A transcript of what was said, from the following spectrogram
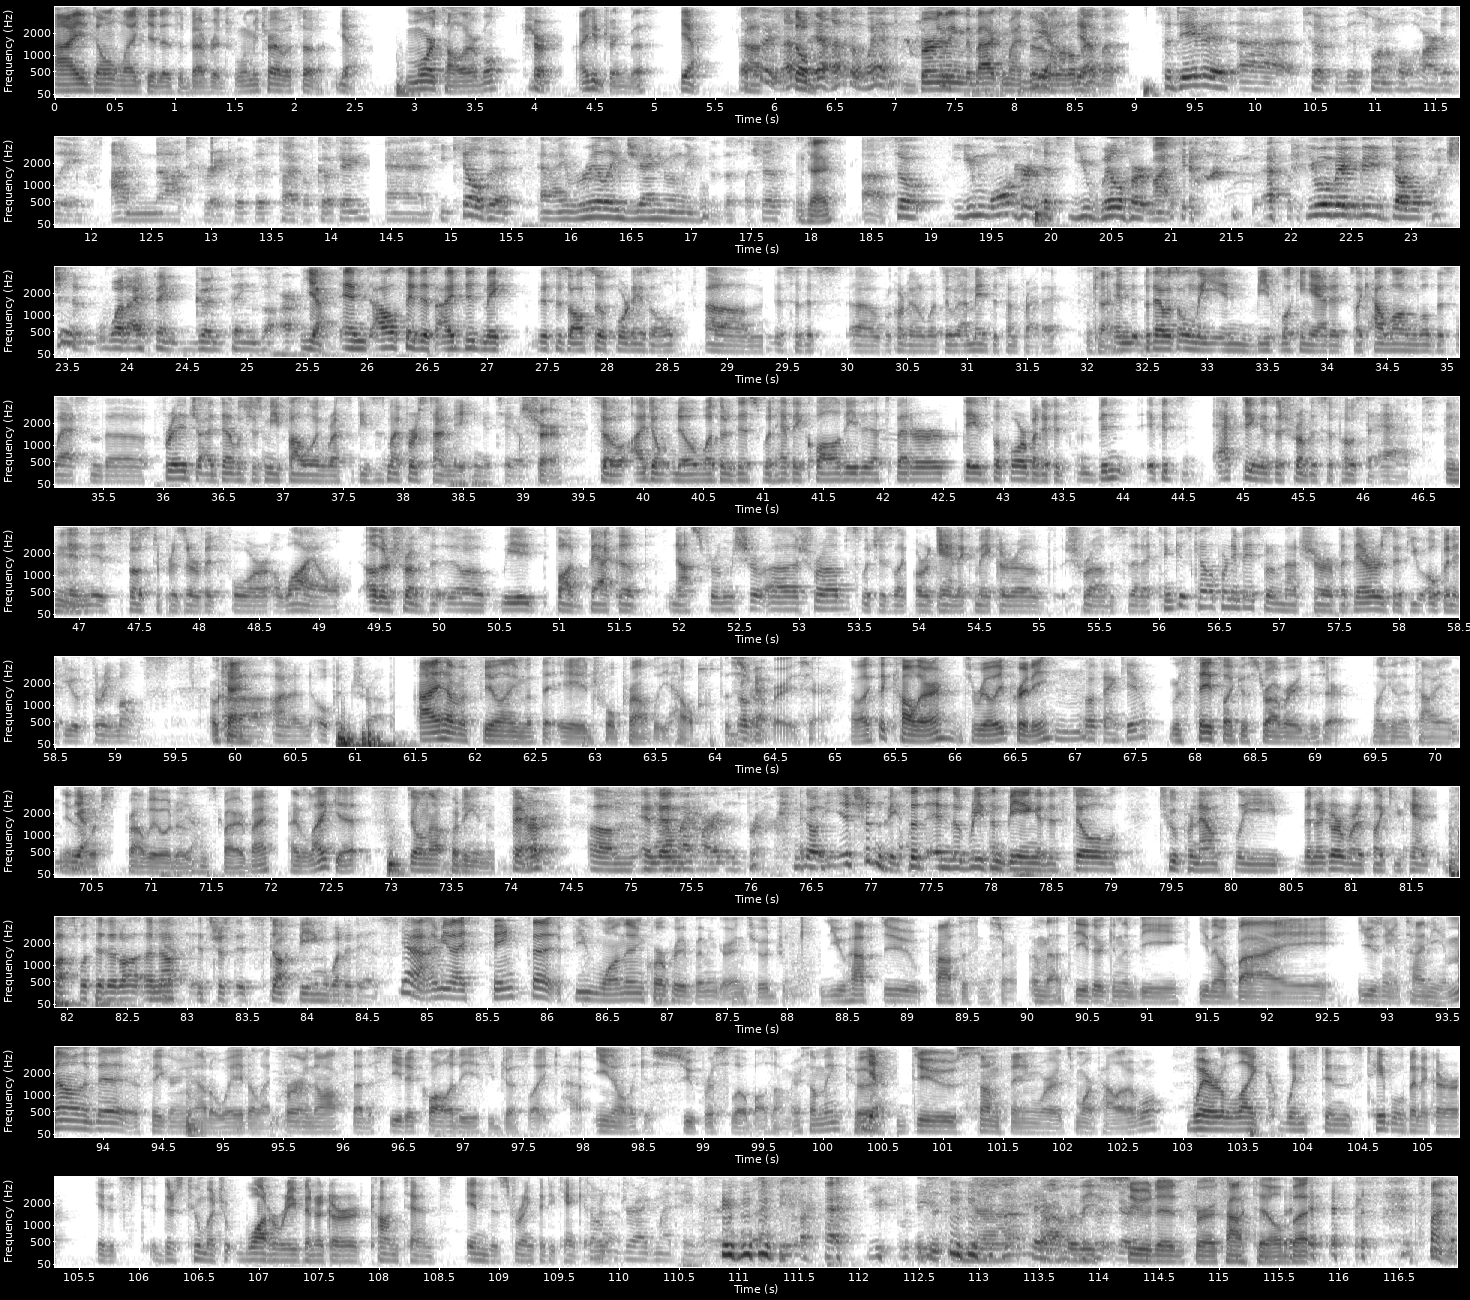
I don't like it as a beverage. Let me try it with soda. Yeah. More tolerable. Sure. I could drink this. Yeah. That's, Uh, a, that's yeah, that's a win. Burning the back of my throat Yeah. a little Yeah. bit, but So David uh, took this one wholeheartedly. I'm not great with this type of cooking, and he killed it. And I really genuinely believe this delicious. okay. Uh, so you won't hurt his. You will hurt my feelings. you will make me double question what I think good things are. Yeah, and I'll say this: I did make this is also four days old. Um, this so this uh, recording on Wednesday. I made this on Friday. Okay. And but that was only in me looking at it. It's like how long will this last in the fridge? I, that was just me following recipes. This is my first time making it too. Sure. So I don't know whether this would have a quality that's better days before, but if it's been if it's acting as a shrub is supposed to act and is supposed to preserve it for a while, other shrubs uh, we bought backup nostrum sh- uh, shrubs, which is like organic maker of shrubs that I think is California based, but I'm not sure. But theirs, if you open it, you have three months. Okay. Uh, on an open shrub. I have a feeling that the age will probably help with the strawberries here. I like the color. It's really pretty. Oh, thank you. This tastes like a strawberry dessert, like an Italian, you know, Yeah. which probably would have was inspired by. I like it. Still not putting it in. Fair. Really? Um, and Now then my heart is broken. No, it shouldn't be. So, and the reason being, it is still too pronouncedly vinegar, where it's like you can't fuss with it at all, enough. It's just it's stuck being what it is. Yeah, I mean, I think that if you want to incorporate vinegar into a drink, you have to process it in a certain, and that's either going to be, you know, by using a tiny amount of it or figuring out a way to like burn off that acetic quality. So you just like have, you know, like a super slow balsamic or something could Yeah. do something where it's more palatable. Where like Winston's table vinegar, it is there's too much watery vinegar content in this drink that you can't get rid Don't of. drag my table into this. All right, you leave. not properly suited for a cocktail, but it's fine.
